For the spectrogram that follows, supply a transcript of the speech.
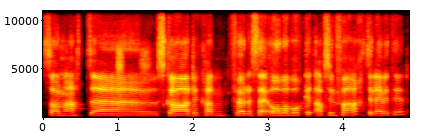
Sånn at uh, Skade kan føle seg overvåket av sin far til evig tid.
